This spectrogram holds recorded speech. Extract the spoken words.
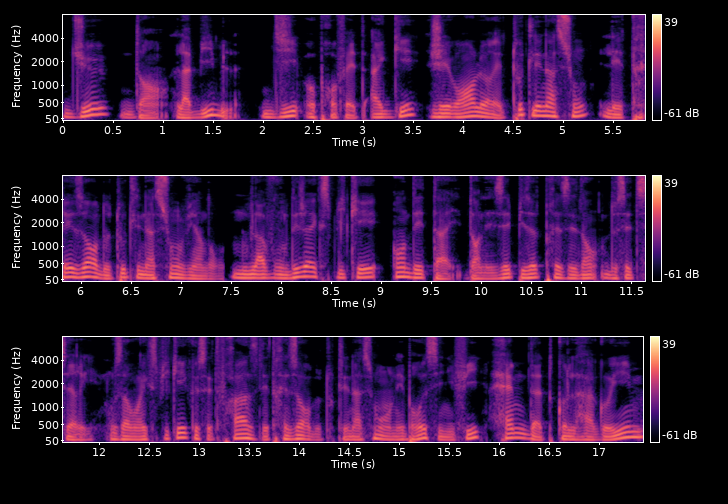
Dieu, dans la Bible, dit au prophète Agé, j'ébranlerai toutes les nations, les trésors de toutes les nations viendront. Nous l'avons déjà expliqué en détail dans les épisodes précédents de cette série. Nous avons expliqué que cette phrase, les trésors de toutes les nations en hébreu signifie Hamdat kol hagoim,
